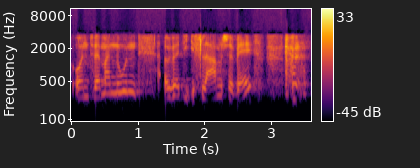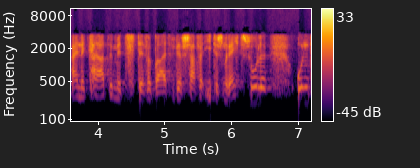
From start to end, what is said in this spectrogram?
Und wenn man nun über die islamische Welt eine Karte mit der Verbreitung der schafaitischen Rechtsschule und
